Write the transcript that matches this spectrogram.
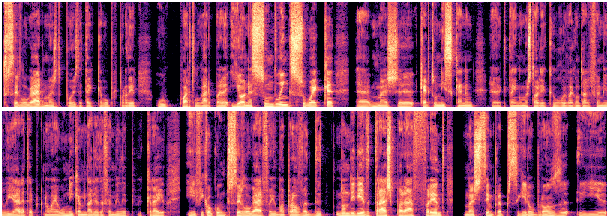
terceiro lugar, mas depois até acabou por perder o quarto lugar para Iona Sundling, sueca, uh, mas uh, Kertu Niskanen, uh, que tem uma história que o Rui vai contar familiar, até porque não é a única medalha da família, creio, e ficou com o terceiro lugar. Foi uma prova de, não diria de trás para a frente, mas sempre a perseguir o bronze e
